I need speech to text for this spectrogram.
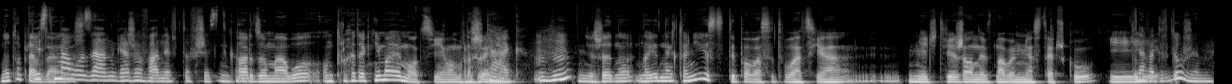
No to prawda. jest mało zaangażowany w to wszystko. Bardzo mało. On trochę tak nie ma emocji, ja mam wrażenie. Tak. Mhm. Że no, no jednak to nie jest typowa sytuacja y, mieć dwie żony w małym miasteczku i Nawet w dużym.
